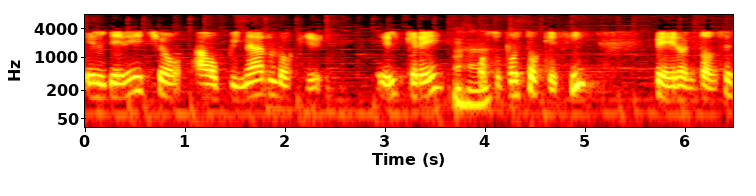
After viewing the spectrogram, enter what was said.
el derecho a opinar lo que él cree, por supuesto que sí, pero entonces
